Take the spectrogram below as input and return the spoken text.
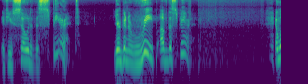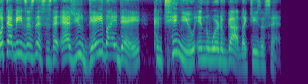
if you sow to the Spirit, you're going to reap of the Spirit. And what that means is this is that as you day by day continue in the Word of God, like Jesus said,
